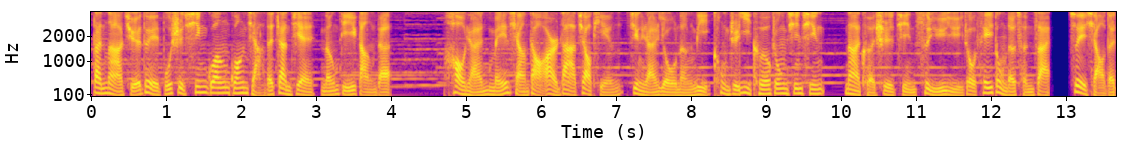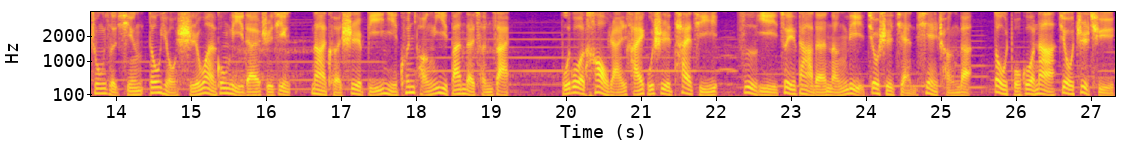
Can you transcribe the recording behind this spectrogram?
但那绝对不是星光光甲的战舰能抵挡的。浩然没想到二大教廷竟然有能力控制一颗中心星，那可是仅次于宇宙黑洞的存在。最小的中子星都有十万公里的直径，那可是比拟鲲鹏一般的存在。不过浩然还不是太极，自以最大的能力就是捡现成的，斗不过那就智取。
